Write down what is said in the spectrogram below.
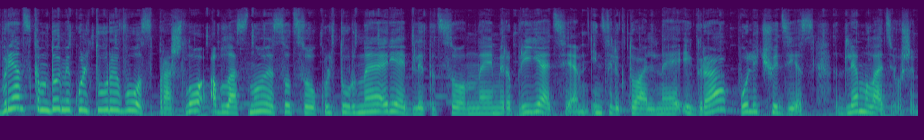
В Брянском доме культуры ВОЗ прошло областное социокультурное реабилитационное мероприятие «Интеллектуальная игра. Поле чудес» для молодежи.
